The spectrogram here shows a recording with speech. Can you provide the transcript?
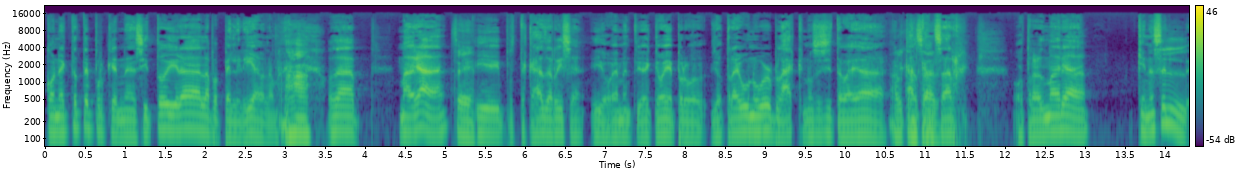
conéctate porque necesito ir a la papelería. O, la o sea, madreada. Y pues te cagas de risa. Y obviamente yo que, oye, pero yo traigo un Uber Black, no sé si te vaya a alcanzar. Otra vez madreada. ¿Quién es el,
